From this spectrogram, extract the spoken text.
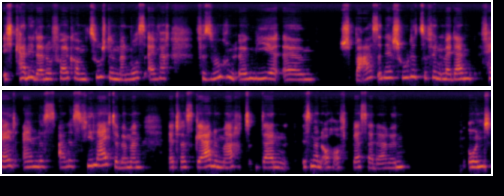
ich kann dir da nur vollkommen zustimmen. Man muss einfach versuchen, irgendwie ähm, Spaß in der Schule zu finden, weil dann fällt einem das alles viel leichter. Wenn man etwas gerne macht, dann ist man auch oft besser darin. Und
